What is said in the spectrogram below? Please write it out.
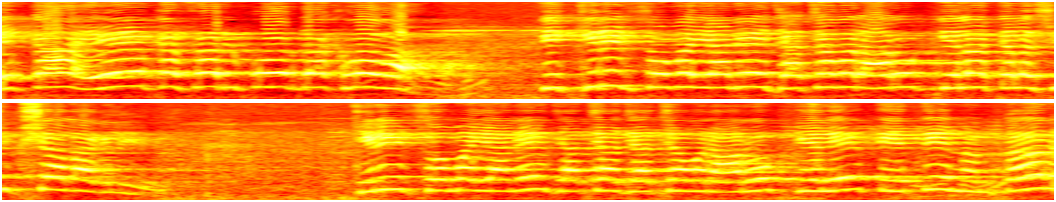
एका एक असा रिपोर्ट दाखवावा की किरीट सोमय्याने ज्याच्यावर आरोप केला त्याला शिक्षा लागली. किरीट सोमय्याने ज्याच्या ज्याच्यावर आरोप केले ते ते नंतर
